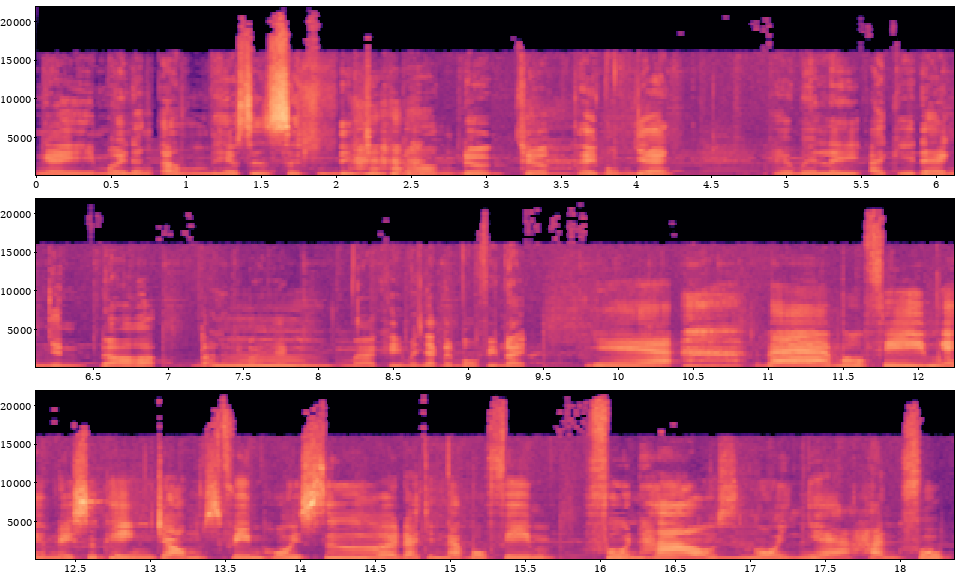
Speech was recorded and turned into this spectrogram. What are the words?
ngày mới nắng âm heo xinh xinh đi trên con đường chợt thấy bóng dáng heo mê ly ai kia đang nhìn đó đó là cái bài hát mà khi mà nhắc đến bộ phim này. Yeah. Và bộ phim ngày hôm nay xuất hiện trong phim hồi xưa Đó chính là bộ phim Full House, uhm. ngôi nhà hạnh phúc.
